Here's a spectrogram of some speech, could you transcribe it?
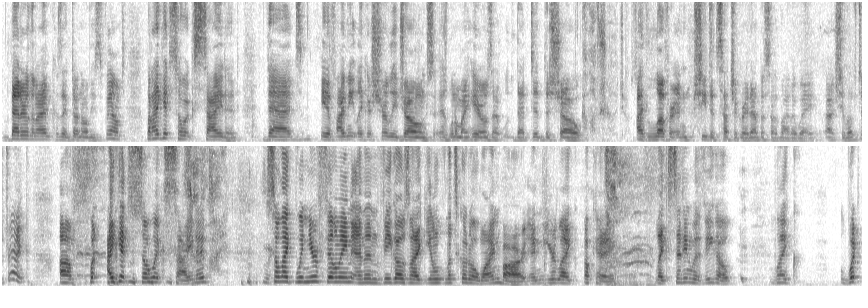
better than I am because they've done all these films, but I get so excited that if I meet like a Shirley Jones as one of my heroes that that did the show. I love Shirley Jones. I love her, and she did such a great episode, by the way. Uh, she loves to drink, um, but I get so excited. So like when you're filming, and then Viggo's like, you know, let's go to a wine bar, and you're like, okay, like sitting with Viggo, like, what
